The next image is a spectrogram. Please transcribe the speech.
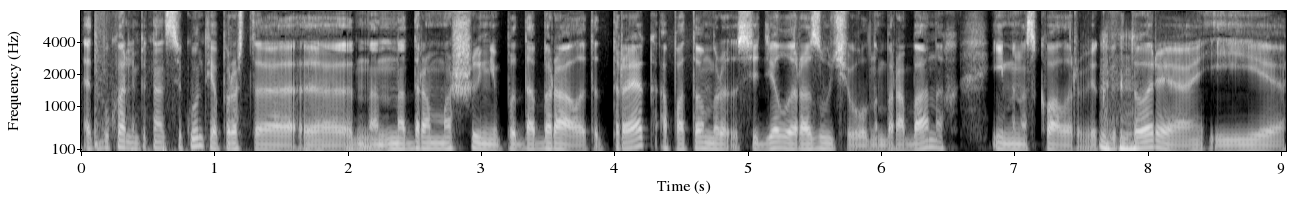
Это буквально 15 секунд. Я просто э, на, на драм-машине подобрал этот трек, а потом сидел и разучивал на барабанах именно Squalor Victoria. Uh-huh. И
